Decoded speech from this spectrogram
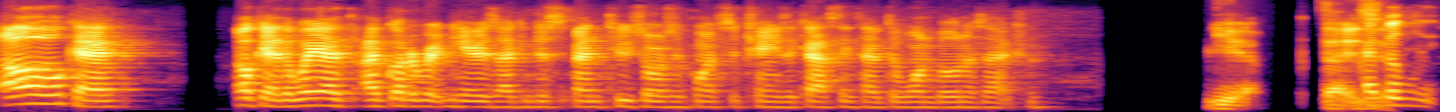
Oh, okay. Okay, the way I've, I've got it written here is I can just spend two sorcery points to change the casting time to one bonus action. Yeah, that is I it. believe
